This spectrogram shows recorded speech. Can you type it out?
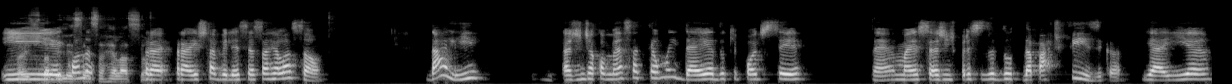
E para estabelecer quando, essa relação. Para estabelecer essa relação. Dali, a gente já começa a ter uma ideia do que pode ser né? Mas a gente precisa do, da parte física. E aí é,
